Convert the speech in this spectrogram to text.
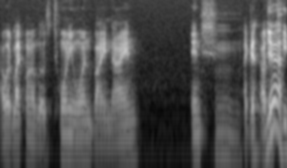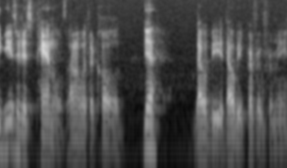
I would like one of those 21 by 9 inch. Mm. I guess are Yeah. they TVs or just panels? I don't know what they're called. Yeah, That would be that would be perfect for me.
